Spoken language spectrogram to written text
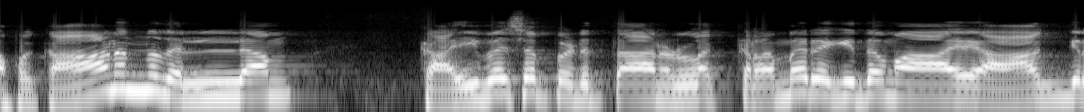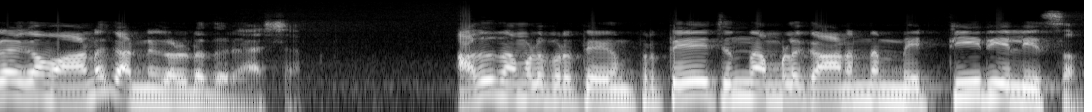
അപ്പോൾ കാണുന്നതെല്ലാം കൈവശപ്പെടുത്താനുള്ള ക്രമരഹിതമായ ആഗ്രഹമാണ് കണ്ണുകളുടെ ദുരാശ. അത് നമ്മൾ പ്രത്യേകം പ്രത്യേകിച്ച് നമ്മൾ കാണുന്ന മെറ്റീരിയലിസം.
